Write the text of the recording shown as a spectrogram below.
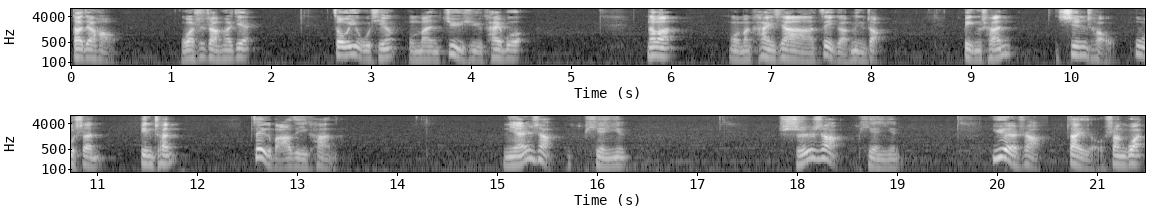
大家好，我是张和建。周一五行，我们继续开播。那么，我们看一下这个命兆：丙辰、辛丑、戊申。丙辰这个八字一看呢，年上偏阴，时上偏阴，月上带有伤官。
